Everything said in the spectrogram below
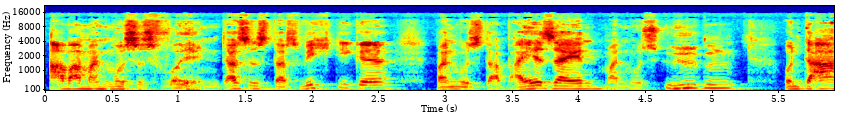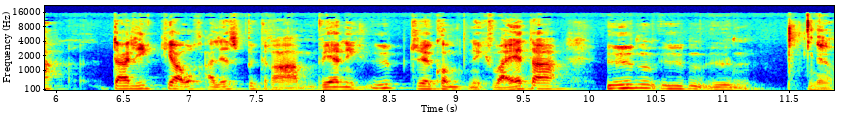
aber man muss es wollen. Das ist das Wichtige. Man muss dabei sein, man muss üben und da da liegt ja auch alles begraben. Wer nicht übt, der kommt nicht weiter. Üben, üben, üben. Ja.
